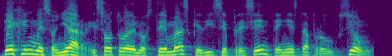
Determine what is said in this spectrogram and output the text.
Déjenme soñar es otro de los temas que dice presente en esta producción,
